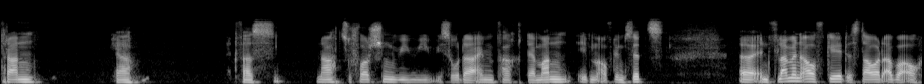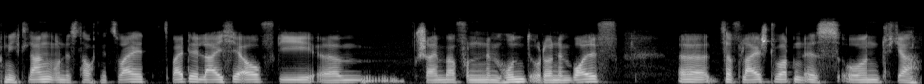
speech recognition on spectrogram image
dran, ja, etwas nachzuforschen, wie, wie, wieso da einfach der Mann eben auf dem Sitz äh, in Flammen aufgeht. Es dauert aber auch nicht lang und es taucht eine zwei, zweite Leiche auf, die ähm, scheinbar von einem Hund oder einem Wolf äh, zerfleischt worden ist. Und ja,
